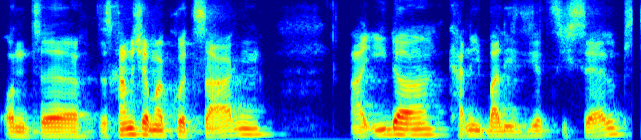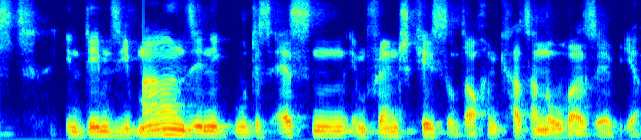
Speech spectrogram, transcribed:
Und äh, das kann ich ja mal kurz sagen. AIDA kannibalisiert sich selbst, indem sie wahnsinnig gutes Essen im French Kiss und auch in Casanova servieren.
